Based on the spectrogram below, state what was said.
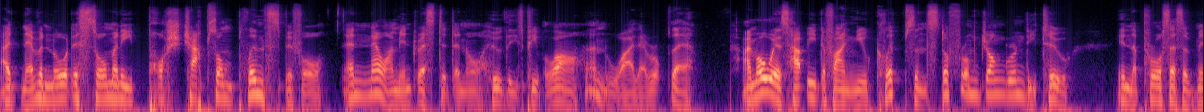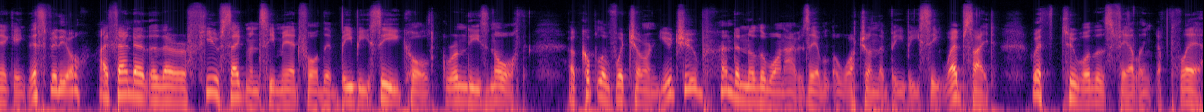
I'd never noticed so many posh chaps on plinths before, and now I'm interested to know who these people are and why they're up there. I'm always happy to find new clips and stuff from John Grundy too. In the process of making this video, I found out that there are a few segments he made for the BBC called Grundy's North, a couple of which are on YouTube, and another one I was able to watch on the BBC website, with two others failing to play.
